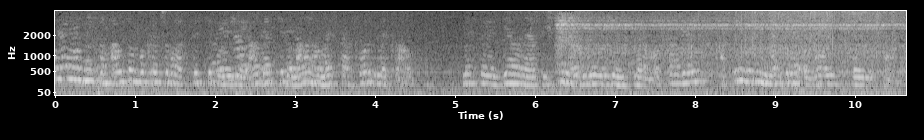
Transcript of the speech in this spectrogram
Popoludní som autom pokračovala v ceste po Južnej Alberte do malého mesta Fort McLeod. Mesto je vzdialené asi 4 hodiny južným smerom od Calgary a 3 hodiny na sever od hraníc Spojených štátov.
